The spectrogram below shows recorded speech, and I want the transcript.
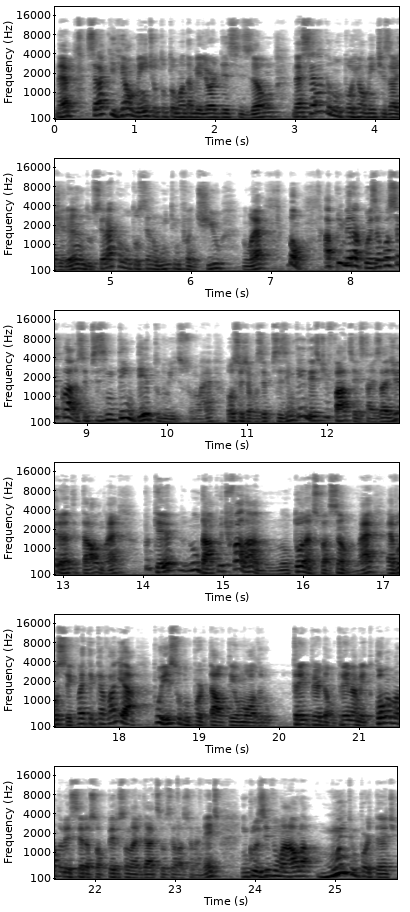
Né? Será que realmente eu tô tomando a melhor decisão? Né? Será que eu não tô realmente exagerando? Será que eu não tô sendo muito infantil? Não é? Bom, a primeira coisa é você, claro, você precisa entender tudo isso, não é? Ou seja, você precisa entender se de fato você está exagerando e tal, não é? Porque não dá para eu te falar, não estou na situação, não é? É você que vai ter que avaliar. Por isso, no portal tem o um módulo tre perdão, treinamento como amadurecer a sua personalidade seus relacionamentos, inclusive uma aula muito importante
